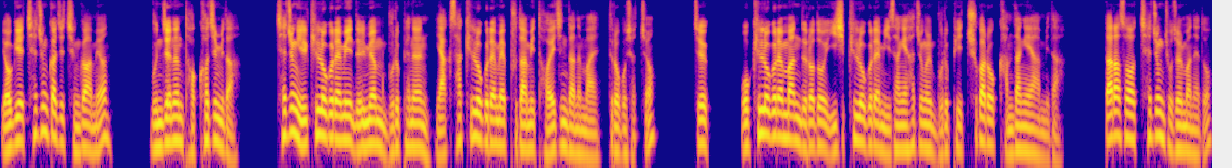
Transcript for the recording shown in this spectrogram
여기에 체중까지 증가하면 문제는 더 커집니다. 체중 1kg이 늘면 무릎에는 약 4kg의 부담이 더해진다는 말 들어보셨죠? 즉, 5kg만 늘어도 20kg 이상의 하중을 무릎이 추가로 감당해야 합니다. 따라서 체중 조절만 해도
